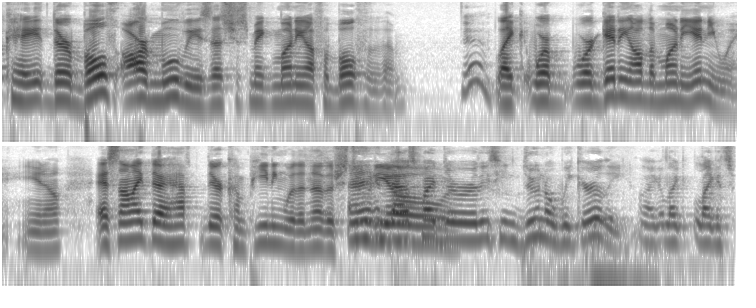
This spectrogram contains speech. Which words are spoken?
okay. They're both our movies. Let's just make money off of both of them. yeah. Like we're we're getting all the money anyway, you know. It's not like they have they're competing with another And- and studio. that's why they're releasing Dune a week early, like like like it's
